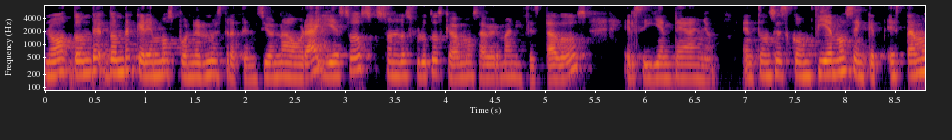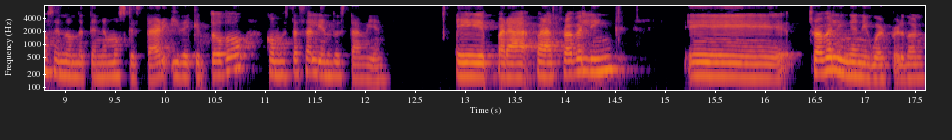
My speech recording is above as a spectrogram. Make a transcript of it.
¿no? ¿Dónde, ¿Dónde, queremos poner nuestra atención ahora? Y esos son los frutos que vamos a ver manifestados el siguiente año. Entonces, confiemos en que estamos en donde tenemos que estar y de que todo como está saliendo está bien. Eh, para, para traveling, eh, traveling anywhere, perdón,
